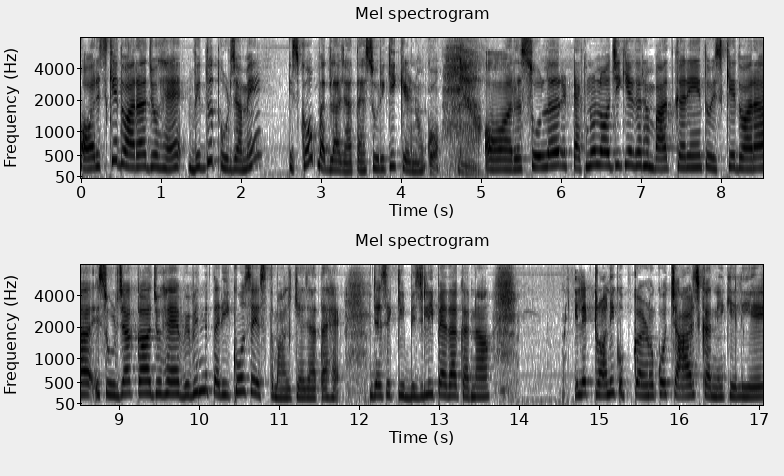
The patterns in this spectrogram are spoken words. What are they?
और इसके द्वारा जो है विद्युत ऊर्जा में इसको बदला जाता है सूर्य की किरणों को। और सोलर टेक्नोलॉजी की अगर हम बात करें तो इसके द्वारा इस ऊर्जा का जो है विभिन्न तरीक़ों से इस्तेमाल किया जाता है। जैसे कि बिजली पैदा करना इलेक्ट्रॉनिक उपकरणों को चार्ज करने के लिए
